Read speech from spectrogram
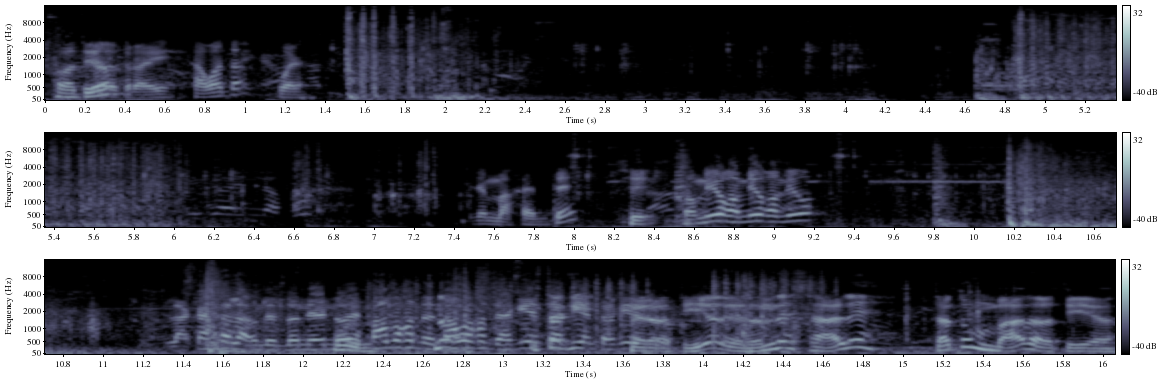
¿Otro tío? Otro ahí. ¿Aguanta? Bueno. ¿Tienes más gente? Sí. Conmigo, conmigo, conmigo. La casa, la, donde, donde, donde estamos, donde estamos, donde aquí, entra aquí, entra aquí. Pero, tío, ¿de dónde sale? Está tumbado, tío.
